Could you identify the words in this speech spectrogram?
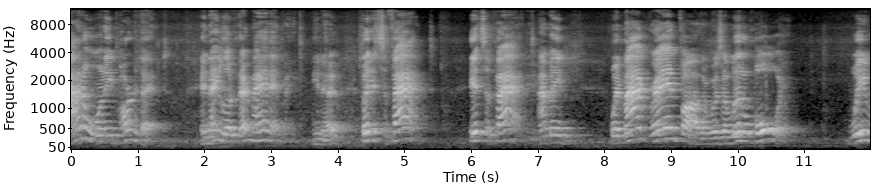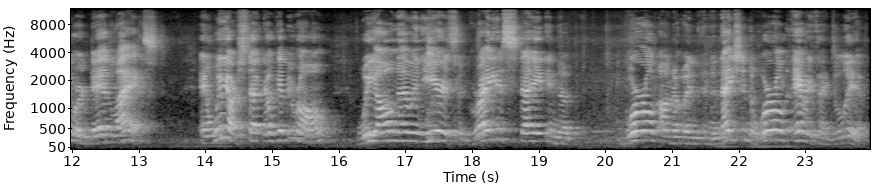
I don't want any part of that. And they look, they're mad at me, you know, but it's a fact. It's a fact. I mean, when my grandfather was a little boy, we were dead last. And we are stuck, don't get me wrong, we all know in here it's the greatest state in the world, on the, in, in the nation, the world, everything to live.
